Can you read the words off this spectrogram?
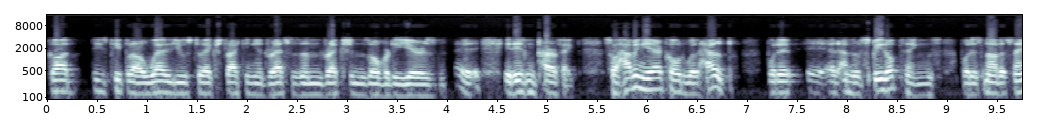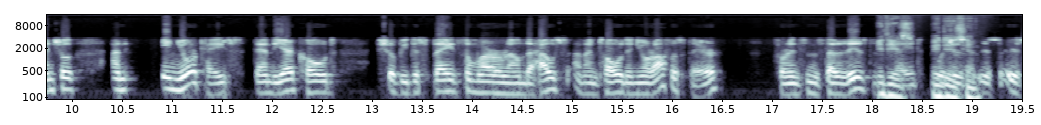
God, these people are well used to extracting addresses and directions over the years. It, it isn't perfect. So having the Eircode will help, but it, it and it'll speed up things, but it's not essential. And in your case, then the Eircode should be displayed somewhere around the house, and I'm told in your office there, for instance, that it is It is. displayed, It which is, is, yeah. is, is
